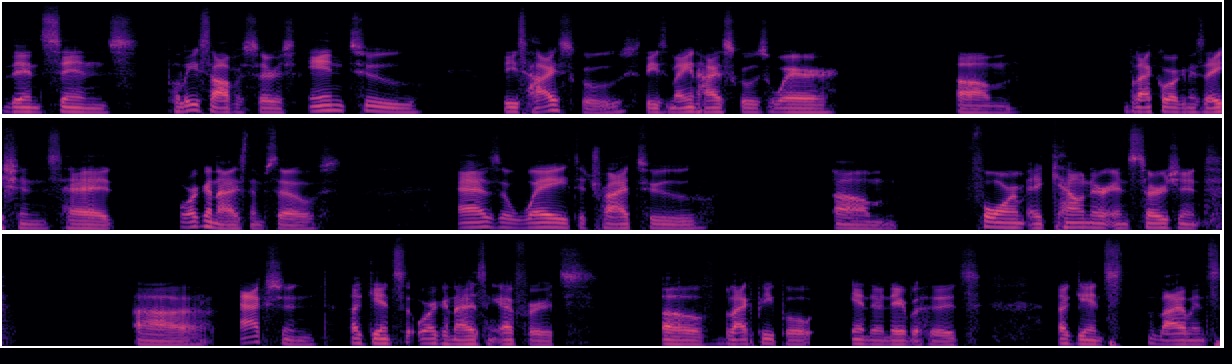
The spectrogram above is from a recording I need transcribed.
then sends police officers into these high schools, these main high schools where um, black organizations had organized themselves as a way to try to um, form a counterinsurgent uh, action against the organizing efforts of black people in their neighborhoods against violence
